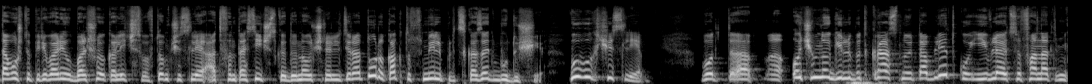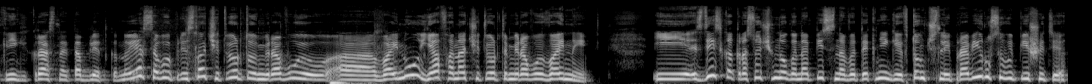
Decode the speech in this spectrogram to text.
того, что переварил большое количество, в том числе от фантастической до научной литературы, как-то сумели предсказать будущее. Вы в их числе. Вот э, э, очень многие любят красную таблетку и являются фанатами книги «Красная таблетка», но я с собой принесла Четвертую мировую э, войну, я фанат Четвертой мировой войны. И здесь как раз очень много написано в этой книге, в том числе и про вирусы вы пишете.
